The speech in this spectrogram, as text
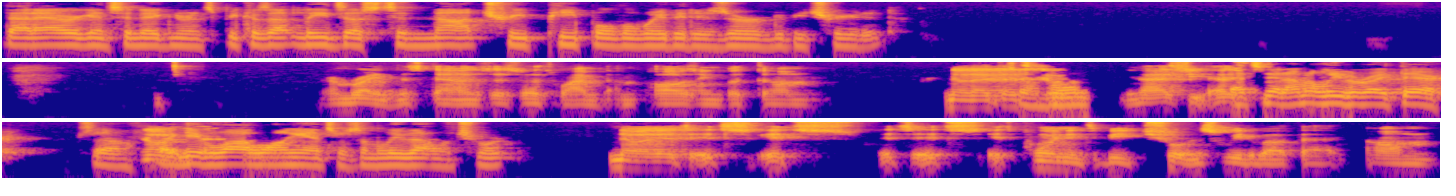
that arrogance and ignorance because that leads us to not treat people the way they deserve to be treated. I'm writing this down. So that's why I'm, I'm pausing. But um, no, that, that's so, you know, as you, as, that's it. I'm going to leave it right there. So no, I gave a lot of long answers. I'm gonna leave that one short. No, it's it's it's it's it's it's pointed to be short and sweet about that. Um,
